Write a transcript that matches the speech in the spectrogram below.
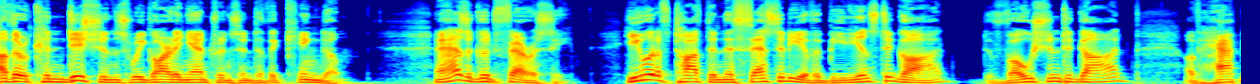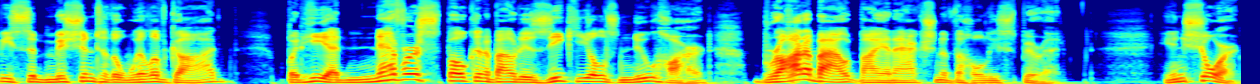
other conditions regarding entrance into the kingdom. And as a good Pharisee, he would have taught the necessity of obedience to God, devotion to God, of happy submission to the will of God, but he had never spoken about Ezekiel's new heart brought about by an action of the Holy Spirit. In short,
